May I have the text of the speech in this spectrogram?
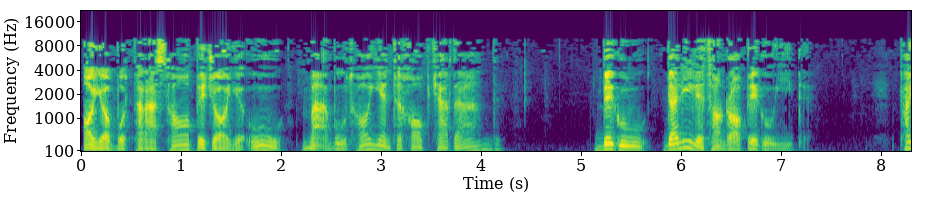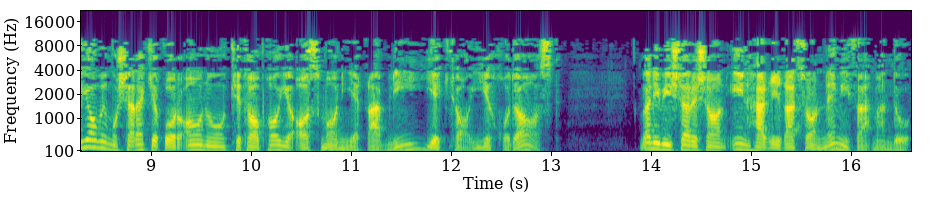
آیا بتپرست ها به جای او معبودهای انتخاب کرده اند؟ بگو دلیلتان را بگویید. پیام مشترک قرآن و کتابهای آسمانی قبلی یکتایی خداست. ولی بیشترشان این حقیقت را نمی‌فهمند و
